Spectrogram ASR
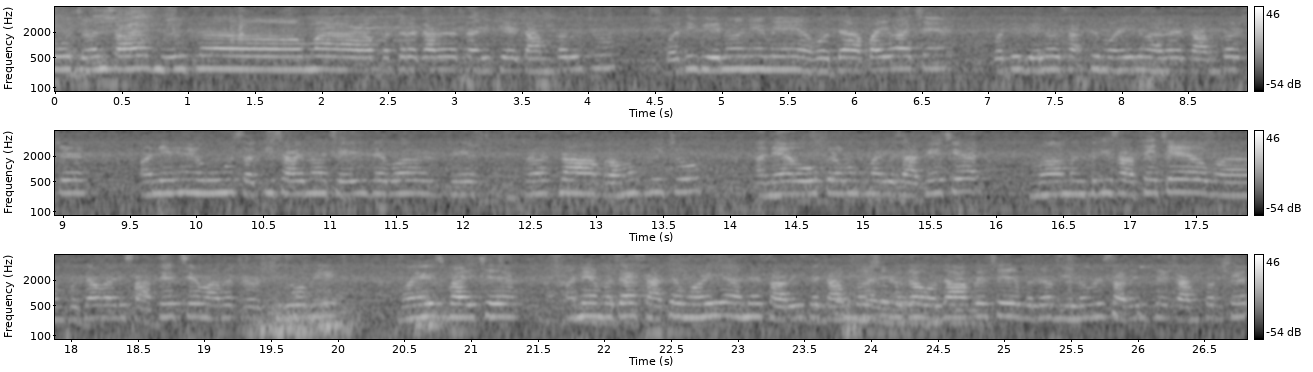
હું જન સહાયક ન્યૂઝમાં પત્રકાર તરીકે કામ કરું છું. બધી બહેનોને મેં હોદ્દા અપાવ્યા છે. બધી બહેનો સાથે મળીને મારે કામ કરશે. અને હું સખી સાહેબના ચેરિટેબલ ટ્રસ્ટના પ્રમુખ બી છું. અને ઉપપ્રમુખ મારી સાથે છે. મહામંત્રી સાથે છે. બધા મારી સાથે જ છે. મારા ટ્રસ્ટીઓ બી. મહેશભાઈ છે. અને બધા સાથે મળી અને સારી રીતે કામ કરશે. બધા હોદ્દા આપે છે. બધા બહેનો બી સારી રીતે કામ કરશે.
